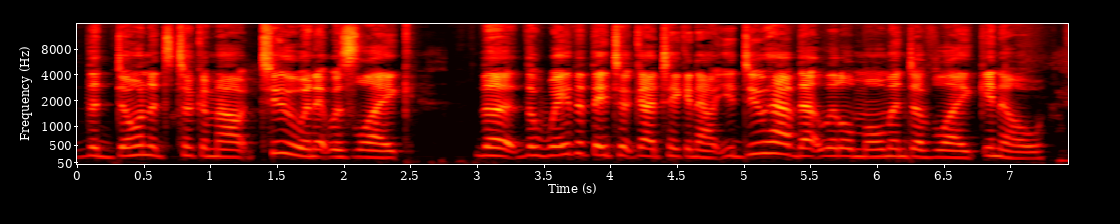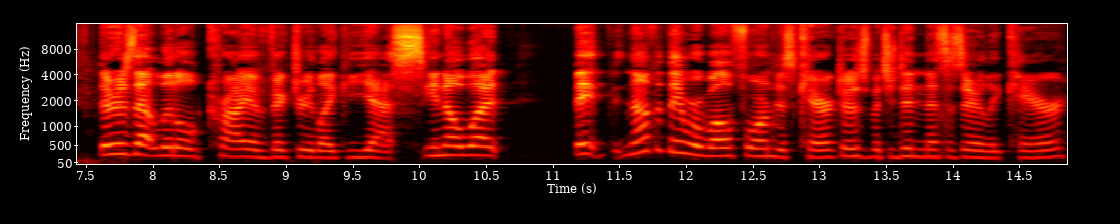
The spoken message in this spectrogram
the donuts took them out too, and it was like the the way that they took got taken out. You do have that little moment of like, you know, there is that little cry of victory, like, yes, you know what? They not that they were well formed as characters, but you didn't necessarily care.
